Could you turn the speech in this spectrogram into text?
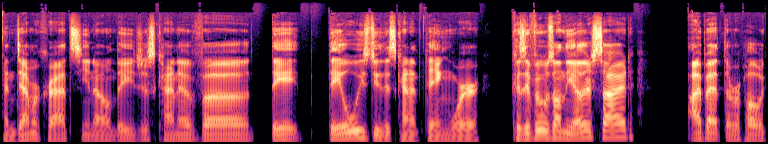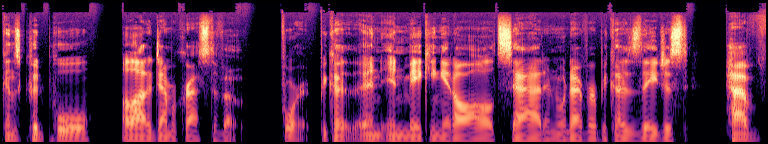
And Democrats, you know, they just kind of uh, they they always do this kind of thing where because if it was on the other side, I bet the Republicans could pull a lot of Democrats to vote for it because in in making it all sad and whatever because they just have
